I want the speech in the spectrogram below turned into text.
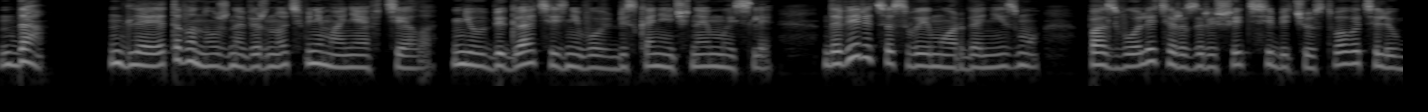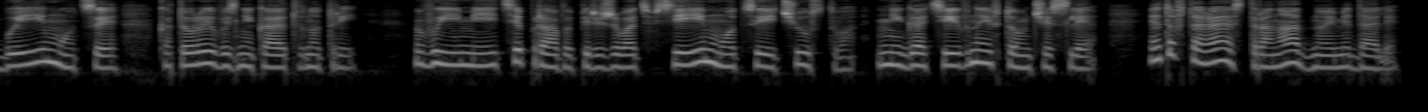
Да, для этого нужно вернуть внимание в тело, не убегать из него в бесконечные мысли, довериться своему организму, позволить разрешить себе чувствовать любые эмоции, которые возникают внутри. Вы имеете право переживать все эмоции и чувства, негативные в том числе. Это вторая сторона одной медали.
